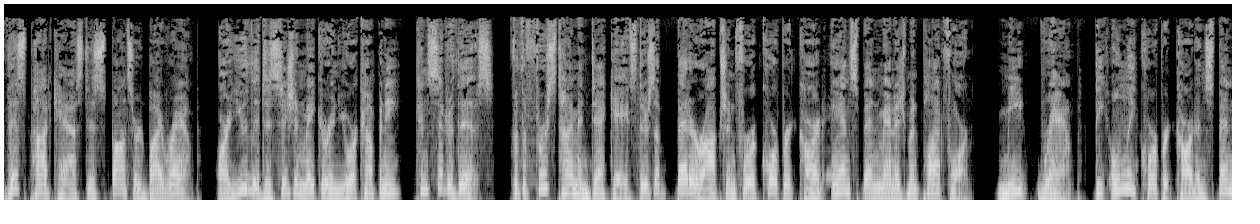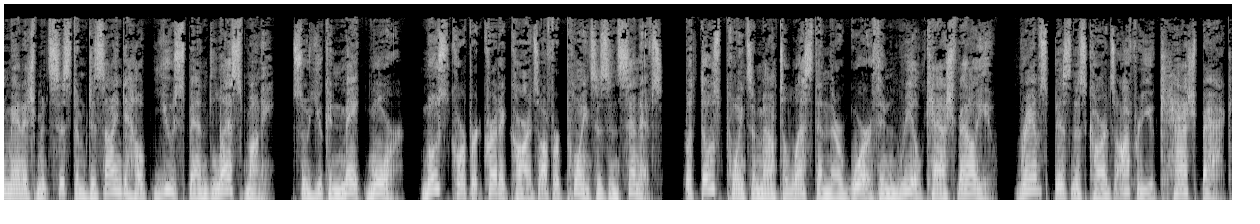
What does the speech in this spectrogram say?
This podcast is sponsored by Ramp. Are you the decision maker in your company? Consider this. For the first time in decades, there's a better option for a corporate card and spend management platform. Meet Ramp, the only corporate card and spend management system designed to help you spend less money so you can make more. Most corporate credit cards offer points as incentives, but those points amount to less than their worth in real cash value. Ramp's business cards offer you cash back,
